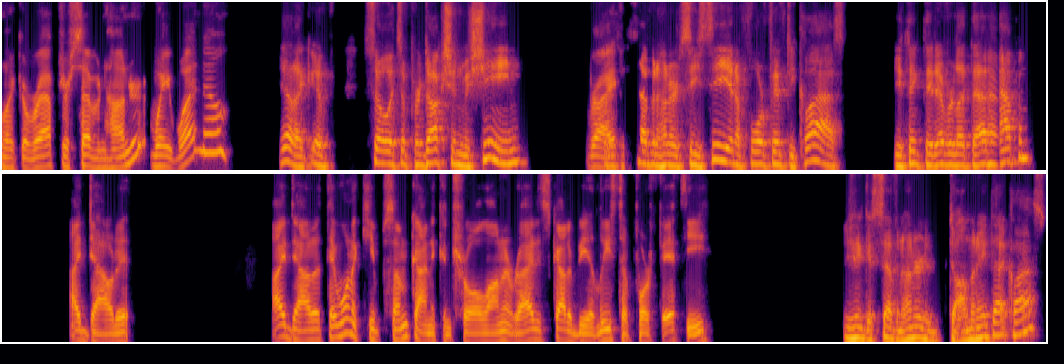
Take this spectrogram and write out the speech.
Like a Raptor 700? Wait, what now? Yeah, like if so, it's a production machine, right? 700 cc in a 450 class. You think they'd ever let that happen? I doubt it. I doubt it. They want to keep some kind of control on it, right? It's got to be at least a 450. You think a 700 would dominate that class?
